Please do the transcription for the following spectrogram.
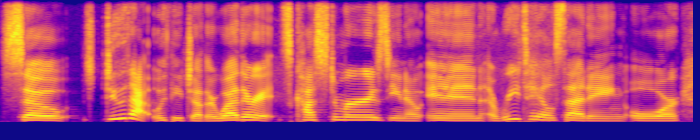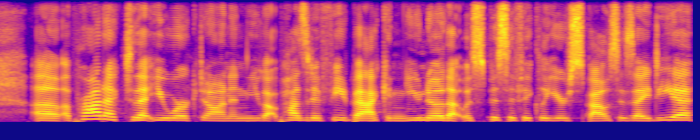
So do that with each other, whether it's customers, you know, in a retail setting or uh, a product that you worked on and you got positive feedback and you know that was specifically your spouse's idea.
